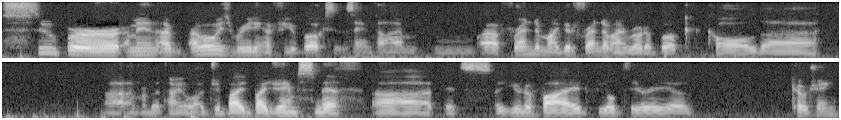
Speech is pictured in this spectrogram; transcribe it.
super. I mean, I've, I'm always reading a few books at the same time. Mm, A friend of mine, good friend of mine, wrote a book called. Uh, I don't remember the title. Uh, by by James Smith. Uh, it's a unified field theory of coaching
